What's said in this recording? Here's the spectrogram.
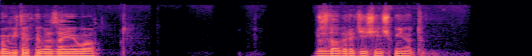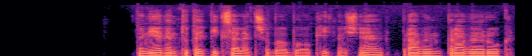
Bo mi to chyba zajęło z dobre 10 minut. Ten jeden tutaj pikselek trzeba było kliknąć, nie? Prawym, prawy róg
